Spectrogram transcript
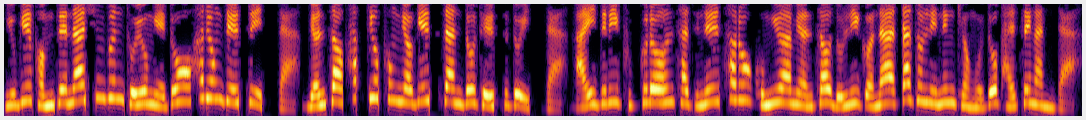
유괴 범죄나 신분 도용에도 활용될 수 있다. 면서 학교 폭력의 수단도 될 수도 있다. 아이들이 부끄러운 사진을 서로 공유하면서 놀리거나 따돌리는 경우도 발생한다.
